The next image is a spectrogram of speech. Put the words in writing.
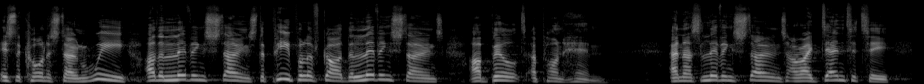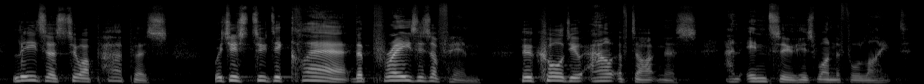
is the cornerstone. We are the living stones. The people of God, the living stones, are built upon Him. And as living stones, our identity leads us to our purpose, which is to declare the praises of Him who called you out of darkness and into His wonderful light.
